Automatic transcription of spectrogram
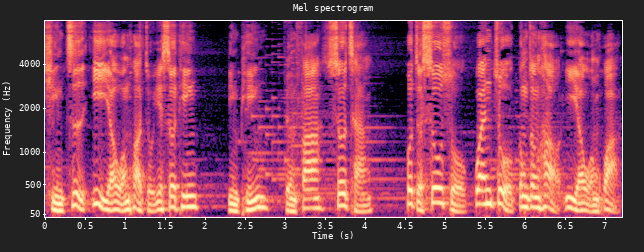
请至易瑶文化主页收听、点评、转发、收藏。或者搜索关注公众号“易瑶文化”。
